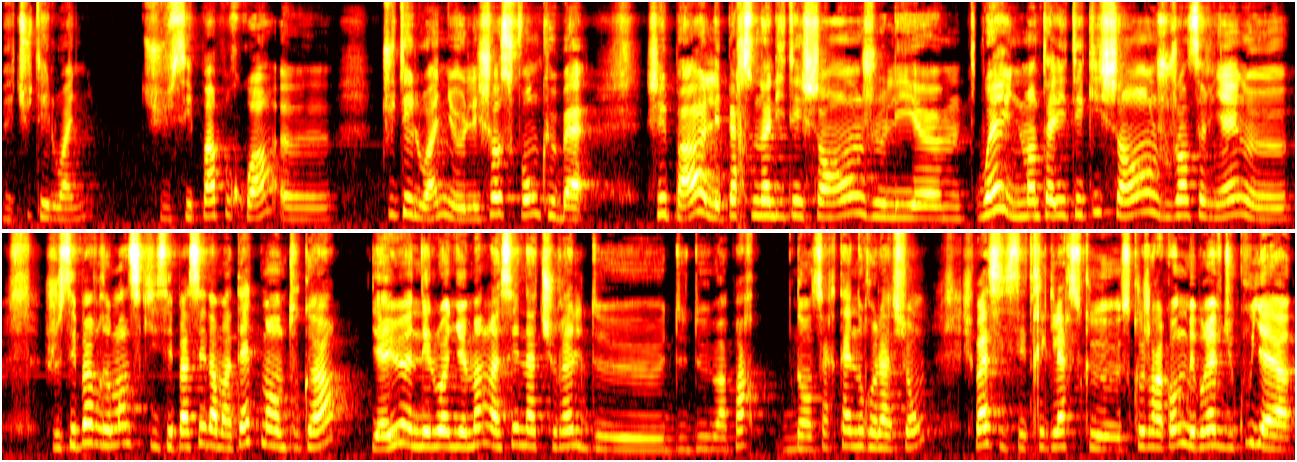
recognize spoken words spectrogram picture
bah, tu t'éloignes. Tu sais pas pourquoi, euh, tu t'éloignes. Les choses font que, bah, je sais pas, les personnalités changent, les, euh, ouais, une mentalité qui change, ou j'en sais rien. Euh, je sais pas vraiment ce qui s'est passé dans ma tête, mais en tout cas, il y a eu un éloignement assez naturel de, de, de, ma part dans certaines relations. Je sais pas si c'est très clair ce que, ce que je raconte, mais bref, du coup, il y a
